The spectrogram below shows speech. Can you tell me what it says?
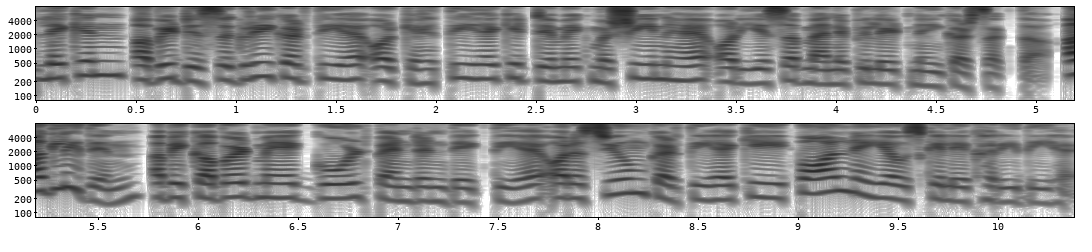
लेकिन अभी डिसग्री करती है और कहती है कि टिम एक मशीन है और ये सब मैनिपुलेट नहीं कर सकता। अगली दिन, अभी कबर्ड में एक गोल्ड पेंडेंट देखती है और अस्यूम करती है कि पॉल ने यह उसके लिए खरीदी है।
